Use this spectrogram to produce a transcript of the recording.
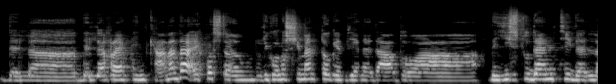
del, del rap in Canada e questo è un riconoscimento che viene dato a degli studenti del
